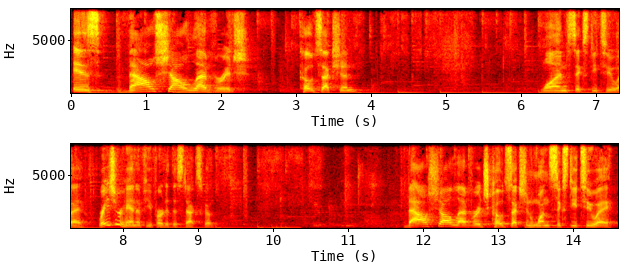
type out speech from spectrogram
is thou shall leverage code section 162a. Raise your hand if you've heard of this tax code. Thou shall leverage code section 162a.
